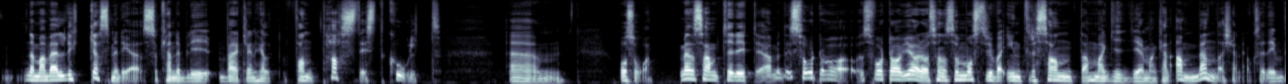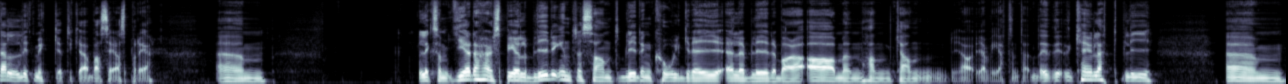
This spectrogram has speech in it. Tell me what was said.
när man väl lyckas med det så kan det bli verkligen helt fantastiskt coolt. Ehm, och så. Men samtidigt, ja men det är svårt att, svårt att avgöra och sen så måste det vara intressanta magier man kan använda känner jag också. Det är väldigt mycket tycker jag baseras på det. Um, liksom, ger det här spel, blir det intressant, blir det en cool grej eller blir det bara, ja ah, men han kan, ja jag vet inte. Det, det kan ju lätt bli um,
